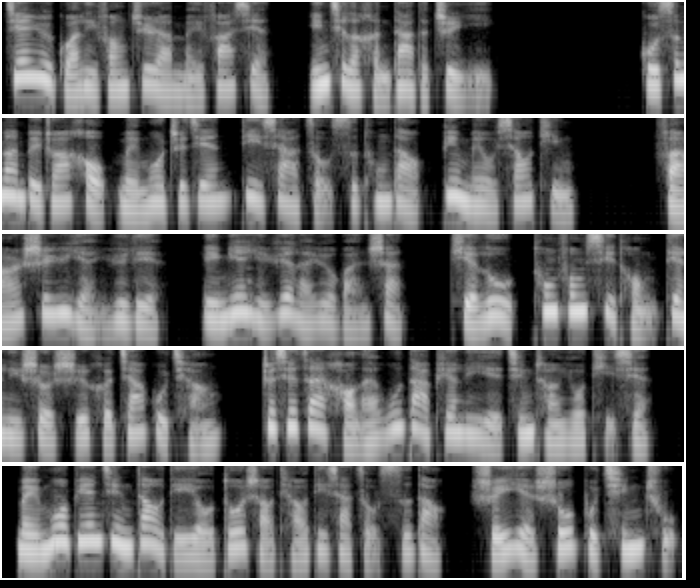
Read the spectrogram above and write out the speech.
监狱管理方居然没发现，引起了很大的质疑。古斯曼被抓后，美墨之间地下走私通道并没有消停，反而是愈演愈烈，里面也越来越完善。铁路、通风系统、电力设施和加固墙，这些在好莱坞大片里也经常有体现。美墨边境到底有多少条地下走私道，谁也说不清楚。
